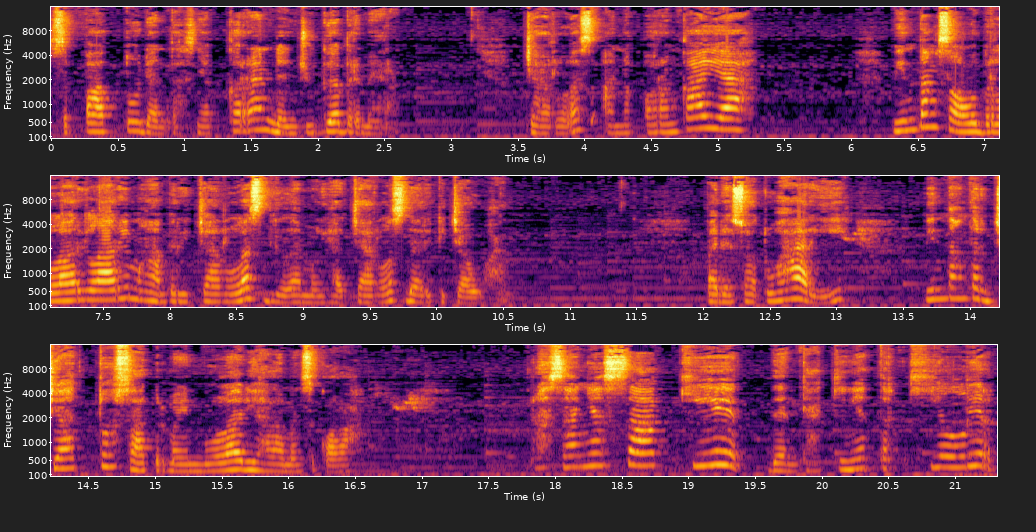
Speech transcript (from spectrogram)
sepatu dan tasnya keren dan juga bermerek. Charles anak orang kaya. Bintang selalu berlari-lari menghampiri Charles bila melihat Charles dari kejauhan. Pada suatu hari, Bintang terjatuh saat bermain bola di halaman sekolah. Rasanya sakit dan kakinya terkilir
